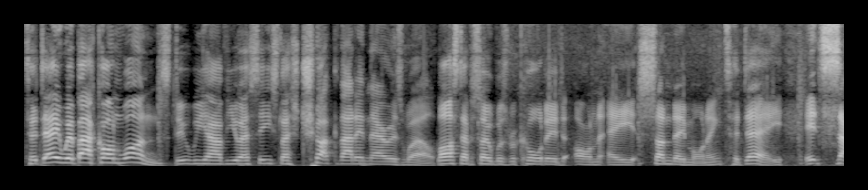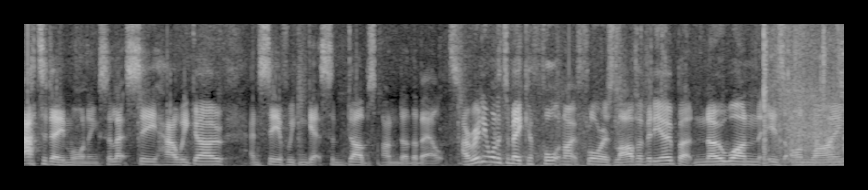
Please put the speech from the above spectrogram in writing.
Today we're back on ones. Do we have USC? Let's chuck that in there as well. Last episode was recorded on a Sunday morning. Today it's Saturday morning, so let's see how we go and see if we can get some dubs under the belt. I really wanted to make a Fortnite Floor is Lava video, but no one is online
